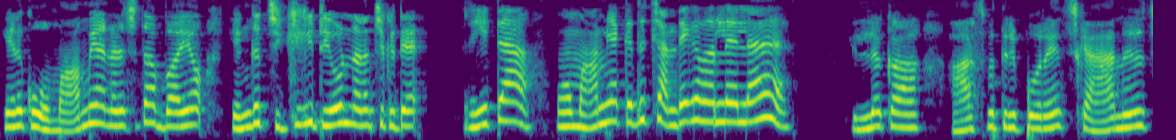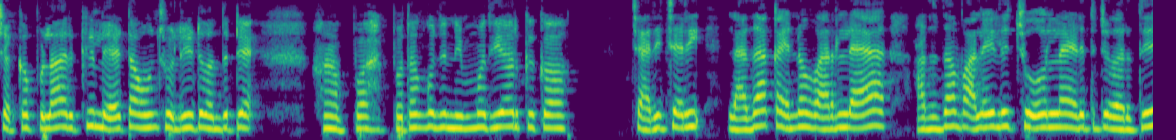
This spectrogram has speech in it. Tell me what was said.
எனக்கு உன் மாமியார் நினைச்சுதான் பயம். எங்க சிக்கிக்கிட்டியோன்னு நினைச்சுக்கிட்டேன். ரீட்டா உன் மாமியாக்கு எதுவும் சந்தேகம் வரல இல்லைக்கா ஆஸ்பத்திரி போகிறேன் ஸ்கேனு செக்கப்லாம் இருக்குது லேட்டாகும் சொல்லிட்டு வந்துட்டேன். அப்பா இப்போ தான் கொஞ்சம் நிம்மதியாக இருக்குக்கா. சரி சரி. லதாக்கா இன்னும் வரல. அதுதான் வலையில சோறுலாம் எடுத்துகிட்டு வருது.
